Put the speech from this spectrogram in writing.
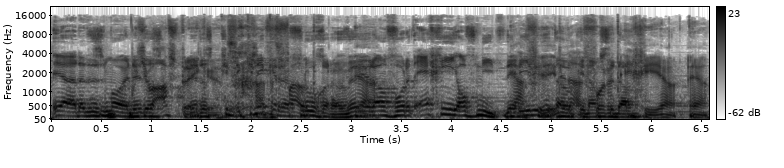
Ja, dat is mooi. Moet je wel afspreken. Net als knikkeren vroeger. Wil ja. je dan voor het echi of niet? Deden ja, jullie dit ook in Amsterdam? Voor het echi, ja. ja.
